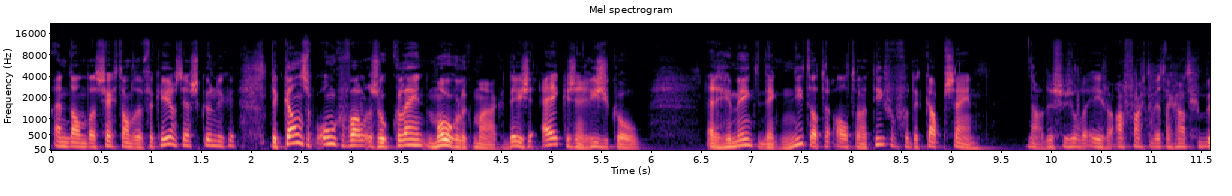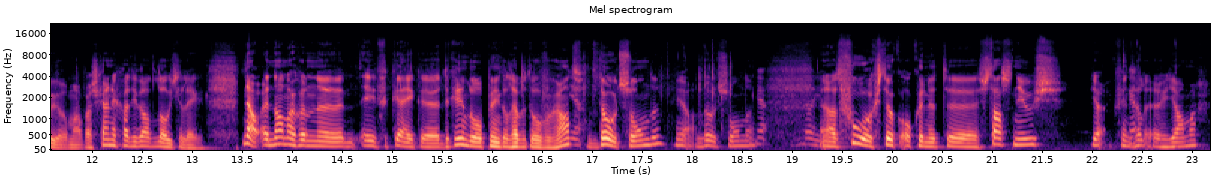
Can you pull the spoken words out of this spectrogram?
en dan, dat zegt dan de verkeersdeskundige, de kans op ongevallen zo klein mogelijk maken. Deze eik is een risico. En de gemeente denkt niet dat er alternatieven voor de kap zijn. Nou, dus we zullen even afwachten wat er gaat gebeuren. Maar waarschijnlijk gaat hij wel het loodje leggen. Nou, en dan nog een, eh, even kijken, de kringloopwinkel hebben we het over gehad. Ja. Doodzonde, ja, doodzonde. Ja, En het stuk ook in het eh, stadsnieuws. Ja, ik vind het heel erg jammer.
